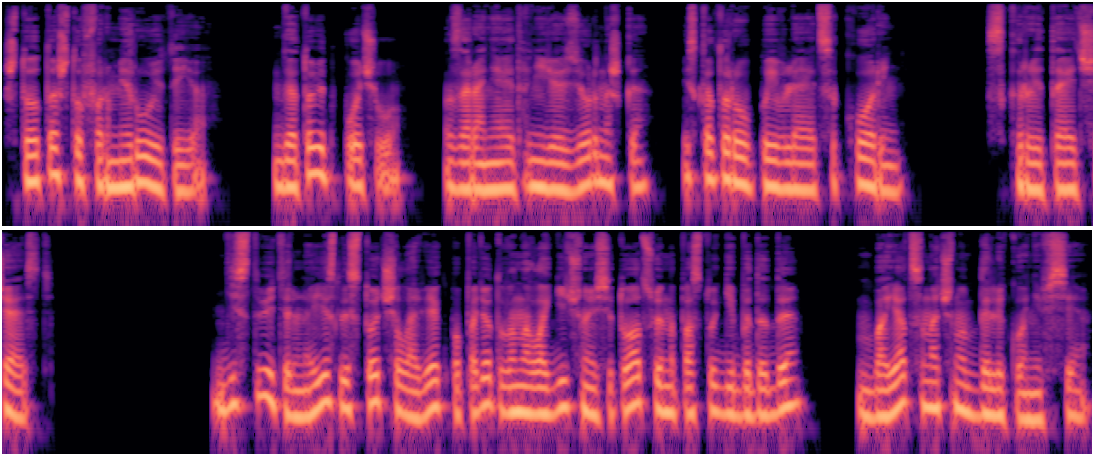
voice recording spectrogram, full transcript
Что-то, что формирует ее, готовит почву, зароняет в нее зернышко, из которого появляется корень, скрытая часть. Действительно, если 100 человек попадет в аналогичную ситуацию на посту ГИБДД, бояться начнут далеко не все.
